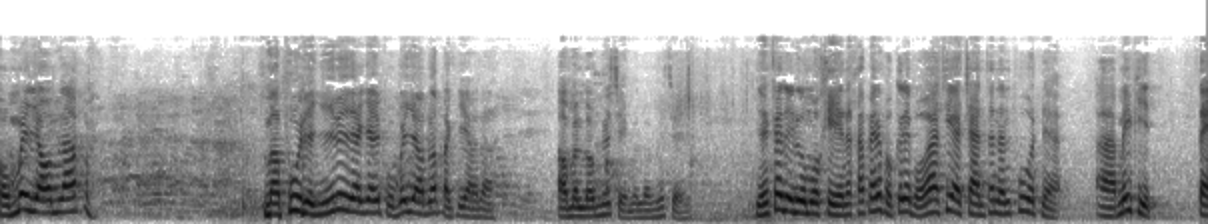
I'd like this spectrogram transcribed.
ผมไม่ยอมรับ มาพูดอย่างนี้ได้ยังไง ผมไม่ยอมรับปากเกียวนะ เอามันล้มเฉยมันล้มเฉยอย่างก็โดยรวมโอเคนะครับเพราะฉะนั้นผมก็เลยบอกว่าที่อาจารย์ท่านนั้นพูดเนี่ยไม่ผิดแต่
